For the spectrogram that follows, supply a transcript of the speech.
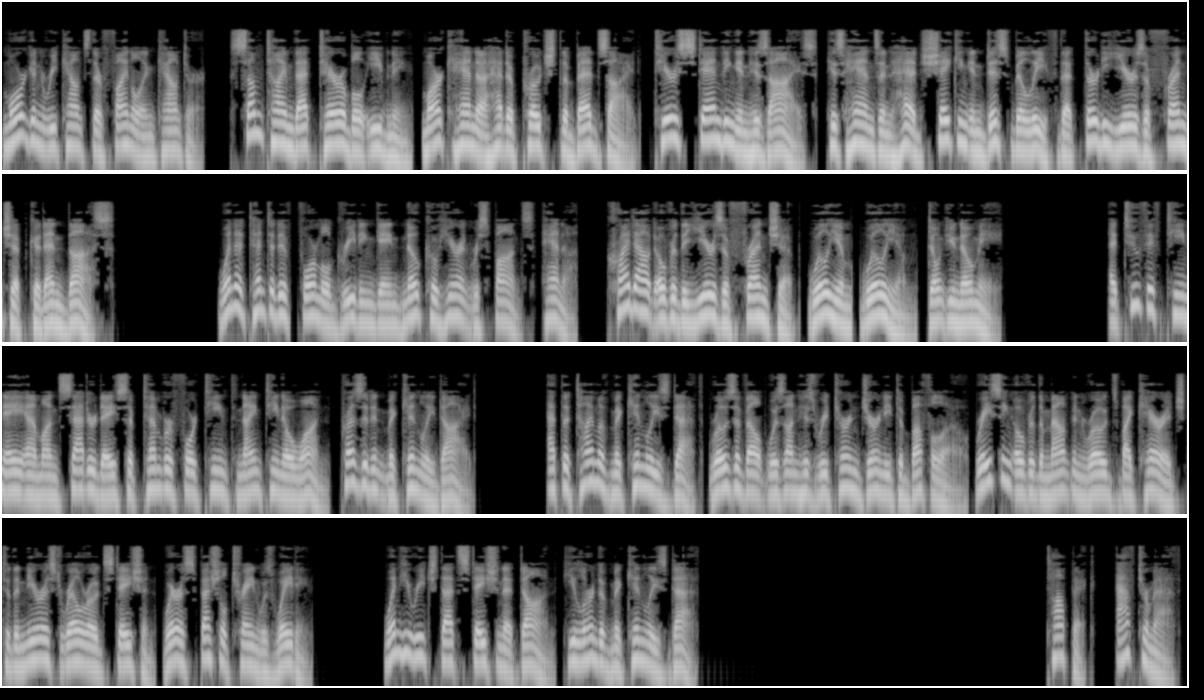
Morgan recounts their final encounter. Sometime that terrible evening, Mark Hanna had approached the bedside, tears standing in his eyes, his hands and head shaking in disbelief that thirty years of friendship could end thus. When a tentative, formal greeting gained no coherent response, Hanna cried out over the years of friendship, William, William, don't you know me? At 2.15 am on Saturday, September 14, 1901, President McKinley died. At the time of McKinley's death, Roosevelt was on his return journey to Buffalo, racing over the mountain roads by carriage to the nearest railroad station, where a special train was waiting. When he reached that station at dawn, he learned of McKinley's death. Aftermath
